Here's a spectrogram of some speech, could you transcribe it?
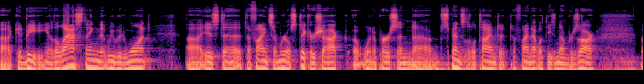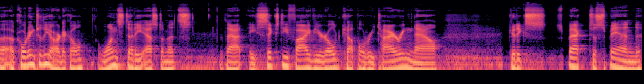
uh, could be. You know, the last thing that we would want uh, is to, to find some real sticker shock when a person uh, spends a little time to, to find out what these numbers are. according to the article, one study estimates that a 65 year old couple retiring now could expect to spend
